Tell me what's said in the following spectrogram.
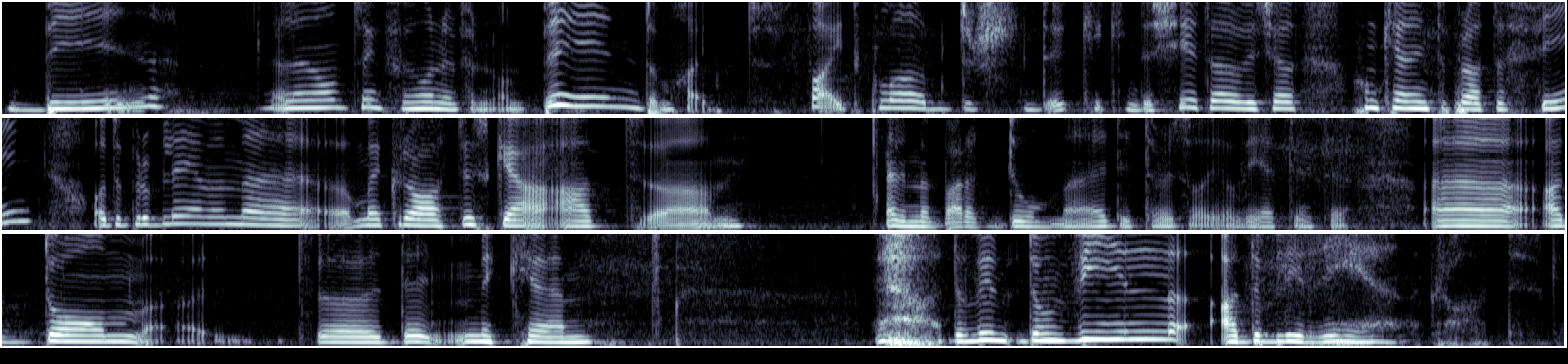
byn. Eller någonting, för hon är från någon by, de har ett fight club, they're kicking the shit out of each other. Hon kan inte prata fint. Och det problemet med, med kroatiska att um, eller med bara dumma editors, jag vet inte. Uh, att de, uh, det är mycket... de, vill, de vill att det blir ren kroatiska.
